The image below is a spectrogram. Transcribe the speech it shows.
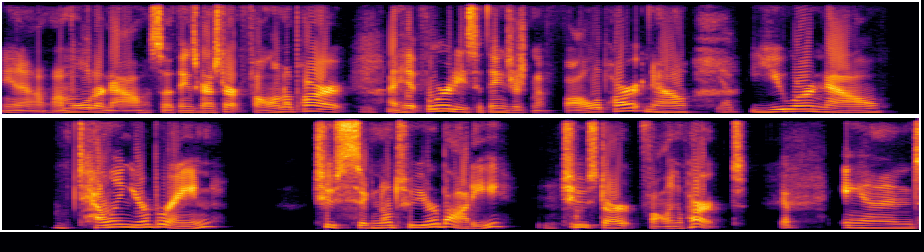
you know, I'm older now, so things are going to start falling apart. I hit 40, so things are just going to fall apart now. Yep. You are now telling your brain to signal to your body to mm-hmm. start falling apart. Yep. And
